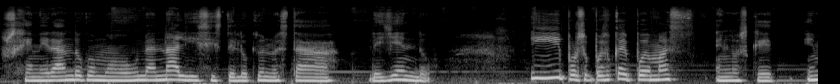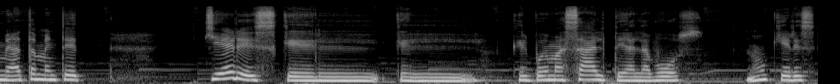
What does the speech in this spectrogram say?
pues, generando como un análisis de lo que uno está leyendo. Y por supuesto que hay poemas en los que inmediatamente quieres que el, que el poema salte a la voz, ¿no? Quieres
